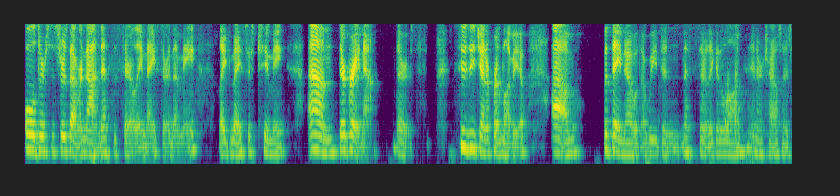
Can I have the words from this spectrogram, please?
older sisters that were not necessarily nicer than me, like nicer to me. Um, they're great now. There's Susie, Jennifer, love you. Um, but they know that we didn't necessarily get along in our childhood.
